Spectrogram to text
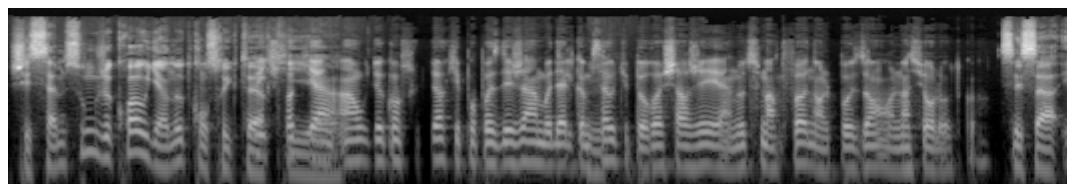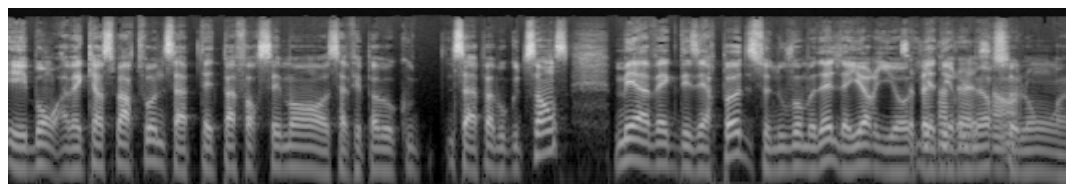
chez Samsung, je crois, où il y a un autre constructeur. Oui, je crois qu'il y a euh, un ou deux constructeurs qui proposent déjà un modèle comme mm. ça où tu peux recharger un autre smartphone en le posant l'un sur l'autre. C'est ça. Et bon, avec un smartphone, ça a peut-être pas forcément, ça fait pas beaucoup, ça a pas beaucoup de sens. Mais avec des AirPods, ce nouveau modèle, d'ailleurs, il y a, des rumeurs selon. Euh,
